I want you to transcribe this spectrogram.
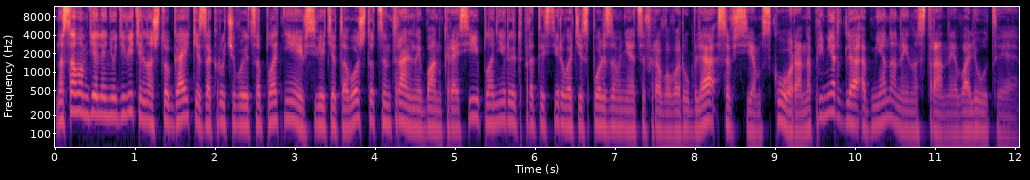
На самом деле неудивительно, что гайки закручиваются плотнее в свете того, что Центральный банк России планирует протестировать использование цифрового рубля совсем скоро. Например, для обмена на иностранные валюты.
